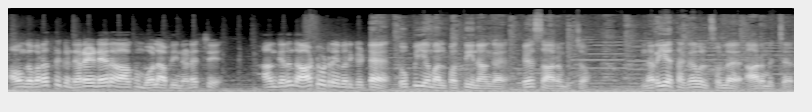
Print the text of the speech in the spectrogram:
அவங்க வரத்துக்கு நிறைய நேரம் ஆகும் போல அப்படின்னு நினைச்சு அங்கிருந்து ஆட்டோ டிரைவர் கிட்ட தொப்பியம்மாள் பத்தி நாங்க பேச ஆரம்பிச்சோம். நிறைய தகவல் சொல்ல ஆரம்பிச்சார்.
